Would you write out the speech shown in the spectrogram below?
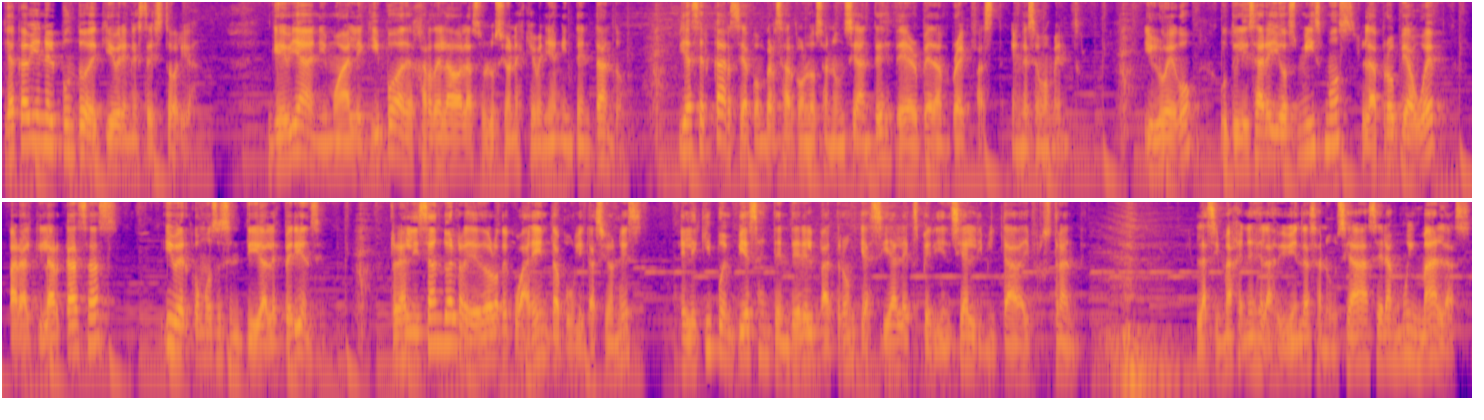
Y acá viene el punto de quiebre en esta historia. Gebbia animó al equipo a dejar de lado las soluciones que venían intentando y acercarse a conversar con los anunciantes de Airbed and Breakfast en ese momento. Y luego utilizar ellos mismos la propia web para alquilar casas y ver cómo se sentía la experiencia. Realizando alrededor de 40 publicaciones, el equipo empieza a entender el patrón que hacía la experiencia limitada y frustrante. Las imágenes de las viviendas anunciadas eran muy malas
